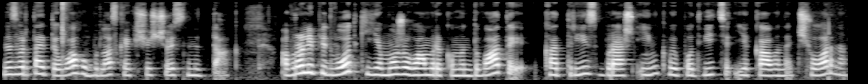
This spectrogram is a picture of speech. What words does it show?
не звертайте увагу, будь ласка, якщо щось не так. А в ролі підводки я можу вам рекомендувати Catrice Brush Ink. Ви подивіться, яка вона чорна,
